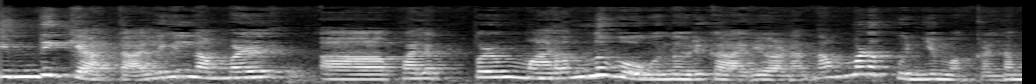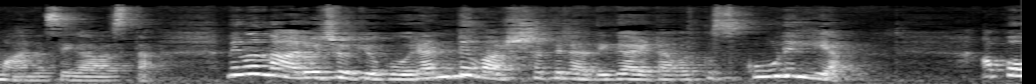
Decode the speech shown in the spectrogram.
ചിന്തിക്കാത്ത അല്ലെങ്കിൽ നമ്മൾ പലപ്പോഴും മറന്നു പോകുന്ന ഒരു കാര്യമാണ് നമ്മുടെ കുഞ്ഞുമക്കളുടെ മാനസികാവസ്ഥ. നിങ്ങളൊന്ന് ആലോചിച്ച് നോക്കി നോക്കൂ രണ്ട് വർഷത്തിലധികമായിട്ട് അവർക്ക് സ്കൂളില്ല. അപ്പോ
